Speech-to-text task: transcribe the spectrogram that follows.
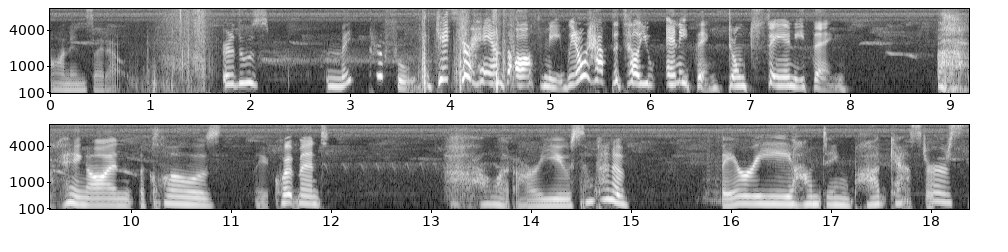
on inside out. Are those microphones? Get your hands off me. We don't have to tell you anything. Don't say anything. Hang on. The clothes, the equipment. What are you? Some kind of fairy hunting podcasters?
